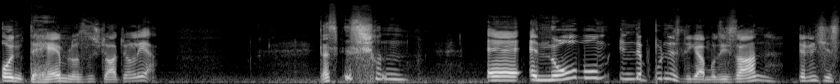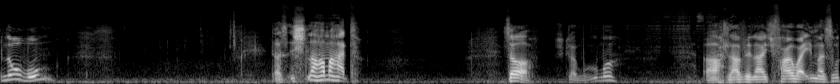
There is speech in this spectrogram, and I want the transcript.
Und daheim das Stadion leer. Das ist schon äh, ein Novum in der Bundesliga, muss ich sagen. Ein richtiges Novum. Das ist schon hammerhart. So, ich glaube, guck Ach, Lavina, ich fahre aber immer so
